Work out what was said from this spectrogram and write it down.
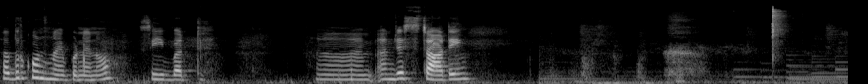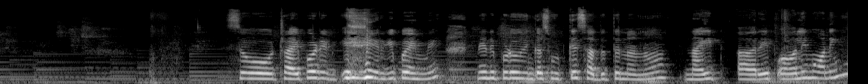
చదువుకుంటున్నా ఇప్పుడు నేను C but I'm just starting so tripod ఇరిగి ఇరిగిపోయింది. నేను ఇప్పుడు ఇంకా సూట్ కేసు సర్దుతున్నాను. నైట్ రేపు ఎర్లీ మార్నింగ్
